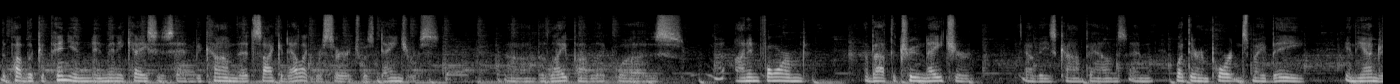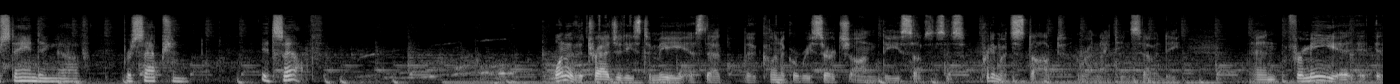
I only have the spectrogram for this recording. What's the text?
The public opinion in many cases had become that psychedelic research was dangerous. Uh, the lay public was uninformed about the true nature of these compounds and what their importance may be in the understanding of perception itself. One of the tragedies to me is that the clinical research on these substances pretty much stopped around 1970. And for me, it, it,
